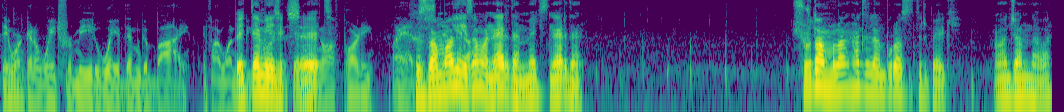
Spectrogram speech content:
They weren't gonna wait for me to wave them goodbye. If I wanted to be part of the Beklemeyecekler, sending evet. to step Hızlanmalıyız ama nereden Max nereden? Şuradan mı lan? Hadi lan burasıdır belki. Aa can da var.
